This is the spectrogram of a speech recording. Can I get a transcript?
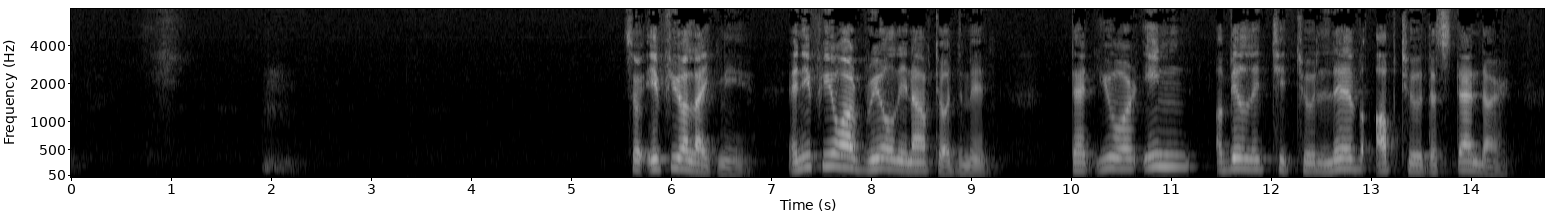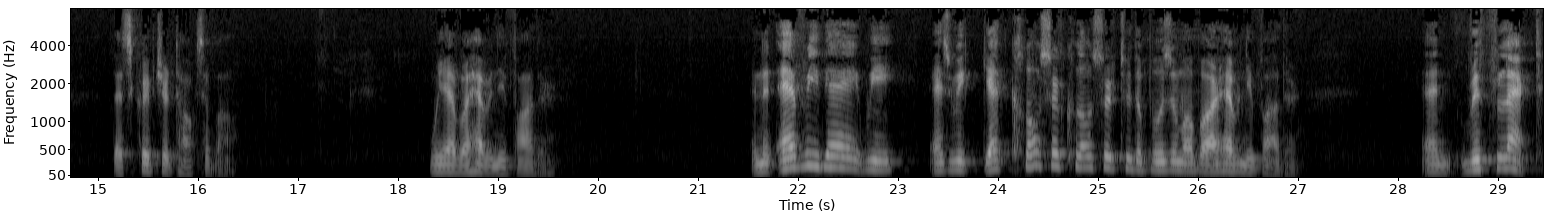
So if you are like me, and if you are real enough to admit that your inability to live up to the standard that Scripture talks about, we have a Heavenly Father. And then every day we as we get closer closer to the bosom of our heavenly father and reflect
